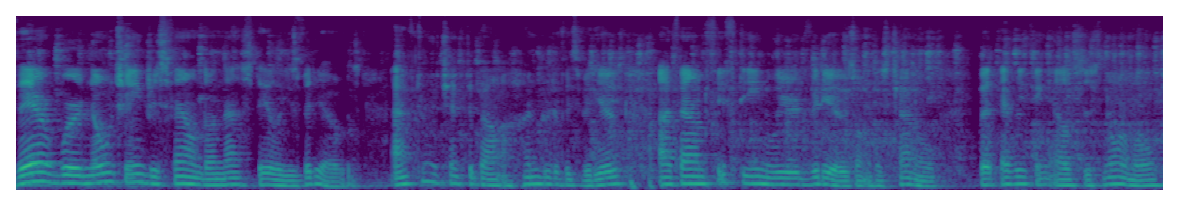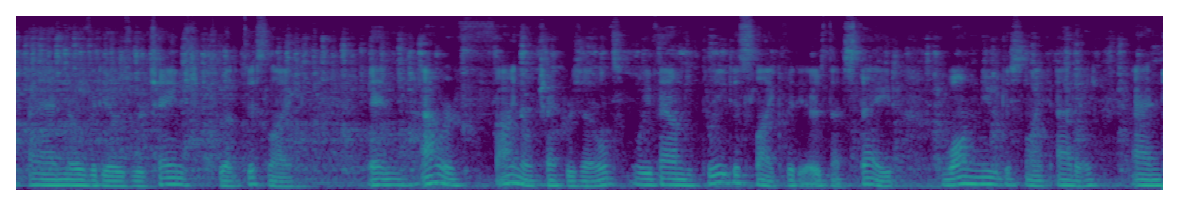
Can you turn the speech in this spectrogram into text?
There were no changes found on Nas Daily's videos. After I checked about 100 of his videos, I found 15 weird videos on his channel, but everything else is normal, and no videos were changed to a dislike. In our final check results, we found 3 dislike videos that stayed, 1 new dislike added, and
